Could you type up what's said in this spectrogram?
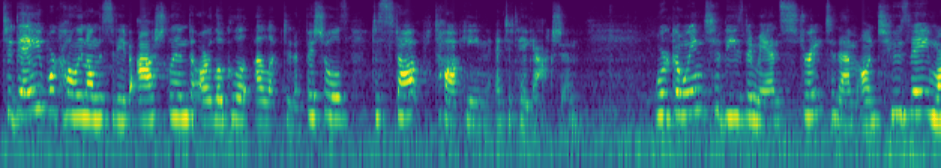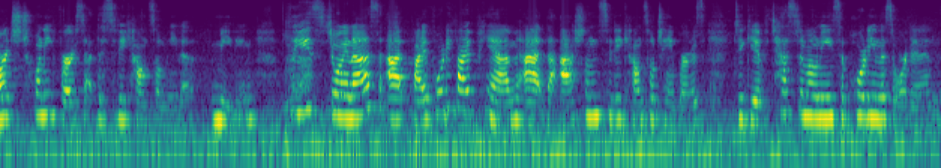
Today, we're calling on the City of Ashland, our local elected officials, to stop talking and to take action. We're going to these demands straight to them on Tuesday, March 21st at the City Council meet- meeting. Please join us at 5:45 p.m. at the Ashland City Council chambers to give testimony supporting this ordinance.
